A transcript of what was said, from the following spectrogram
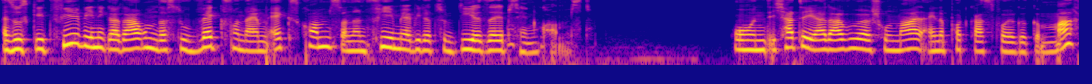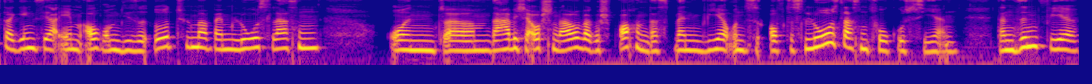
Also es geht viel weniger darum, dass du weg von deinem Ex kommst, sondern vielmehr wieder zu dir selbst hinkommst. Und ich hatte ja darüber schon mal eine Podcast-Folge gemacht. Da ging es ja eben auch um diese Irrtümer beim Loslassen. Und ähm, da habe ich auch schon darüber gesprochen, dass wenn wir uns auf das Loslassen fokussieren, dann sind wir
